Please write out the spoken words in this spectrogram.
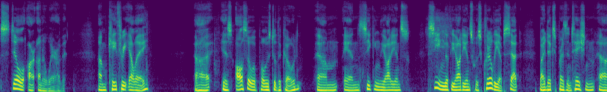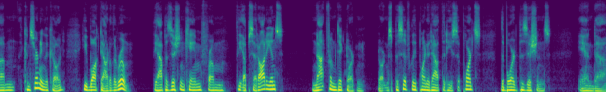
still are unaware of it. Um, K3LA uh, is also opposed to the code um, and seeking the audience, seeing that the audience was clearly upset by Dick's presentation um, concerning the code, he walked out of the room. The opposition came from the upset audience, not from Dick Norton. Norton specifically pointed out that he supports the board positions and uh,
